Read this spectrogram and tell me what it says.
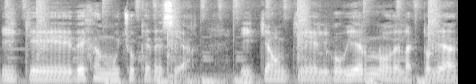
y que dejan mucho que desear. Y que aunque el gobierno de la actualidad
